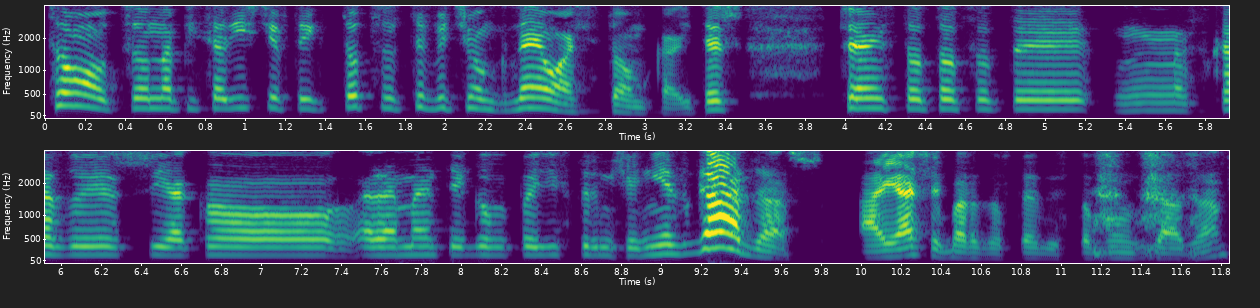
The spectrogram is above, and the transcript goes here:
to, co napisaliście w tej, to, co ty wyciągnęłaś z Tomka i też często to, co ty mm, wskazujesz jako element jego wypowiedzi, z którymi się nie zgadzasz, a ja się bardzo wtedy z tobą zgadzam,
